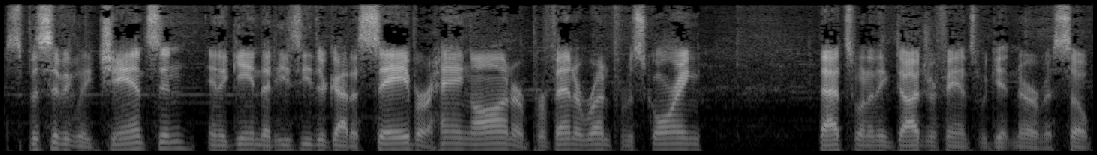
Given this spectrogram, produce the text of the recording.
specifically Jansen in a game that he's either got to save or hang on or prevent a run from scoring, that's when I think Dodger fans would get nervous. So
